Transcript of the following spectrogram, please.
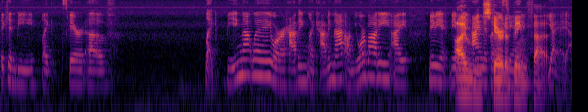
it can be like scared of like being that way or having like having that on your body. I maybe maybe I'm I'm scared of being fat. Yeah, yeah, yeah.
